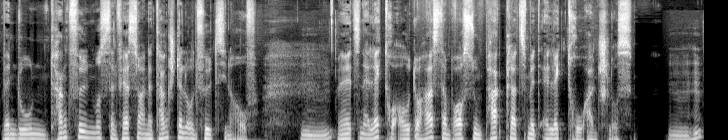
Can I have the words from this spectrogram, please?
wenn du einen Tank füllen musst, dann fährst du an eine Tankstelle und füllst ihn auf. Mhm. Wenn du jetzt ein Elektroauto hast, dann brauchst du einen Parkplatz mit Elektroanschluss. Mhm.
